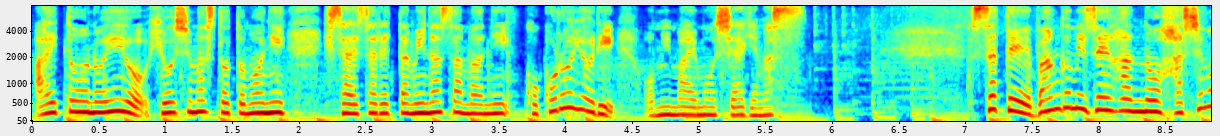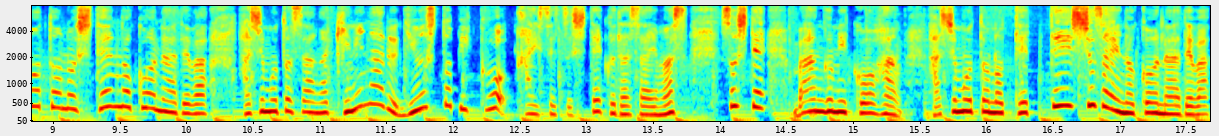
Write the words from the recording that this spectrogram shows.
哀悼の意を表しますとともに被災された皆様に心よりお見舞い申し上げますさて番組前半の橋本の視点のコーナーでは橋本さんが気になるニューストピックを解説してくださいます。そして番組後半橋本の徹底取材のコーナーでは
